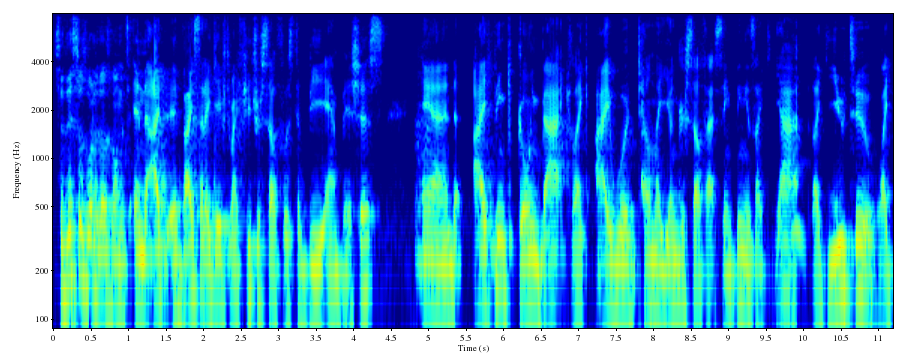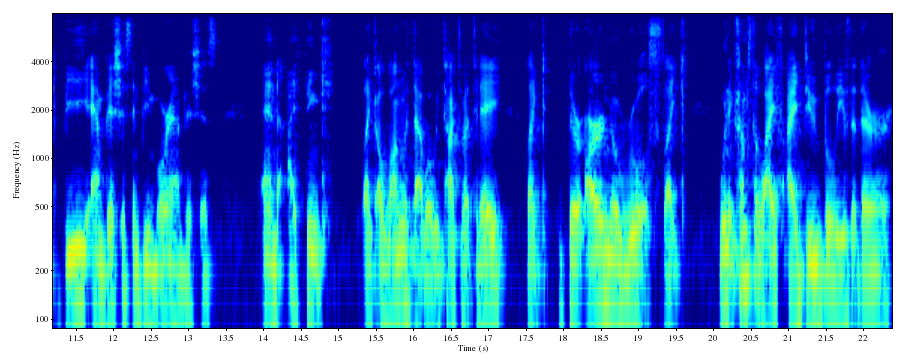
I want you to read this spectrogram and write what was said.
So this was one of those moments, and the advice that I gave to my future self was to be ambitious uh-huh. And I think going back, like I would tell my younger self that same thing is like, yeah, like you too, like be ambitious and be more ambitious. And I think like along with that, what we talked about today, like there are no rules. Like when it comes to life, I do believe that there are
